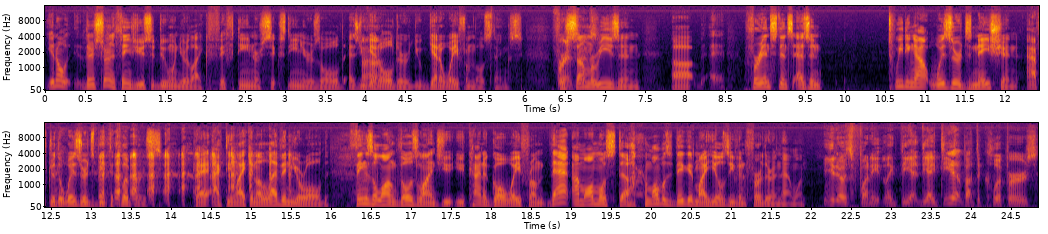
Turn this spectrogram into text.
you know, there's certain things you used to do when you're like 15 or 16 years old. As you get older, you get away from those things. For, some reason, uh, for instance, as in tweeting out Wizards Nation after the Wizards beat the Clippers, okay, acting like an 11 year old. Things along those lines, you, you kind of go away from that. I'm almost uh, I'm almost digging my heels even further in that one. You know, it's funny. Like the the idea about the Clippers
